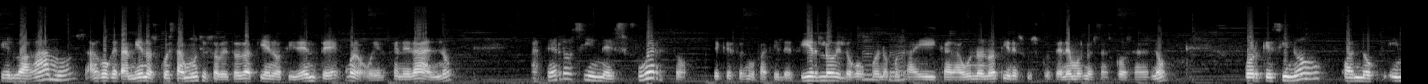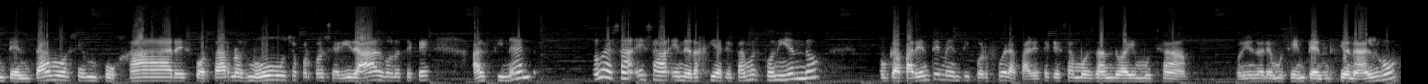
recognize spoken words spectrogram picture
que lo hagamos, algo que también nos cuesta mucho, sobre todo aquí en Occidente, bueno, en general, ¿no? Hacerlo sin esfuerzo, Sé que esto es muy fácil decirlo y luego, bueno, pues ahí cada uno no tiene sus, tenemos nuestras cosas, ¿no? Porque si no, cuando intentamos empujar, esforzarnos mucho por conseguir algo, no sé qué, al final toda esa, esa energía que estamos poniendo, aunque aparentemente y por fuera parece que estamos dando ahí mucha, poniéndole mucha intención a algo,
